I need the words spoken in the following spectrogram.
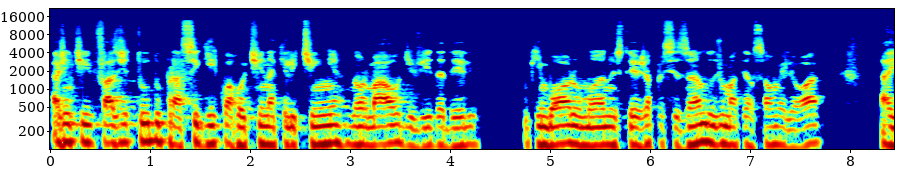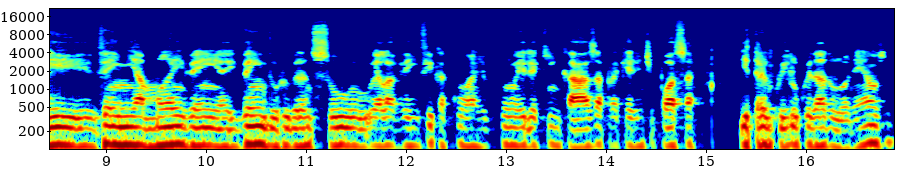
a gente faz de tudo para seguir com a rotina que ele tinha, normal de vida dele, porque embora o humano esteja precisando de uma atenção melhor, aí vem minha mãe, vem aí vem do Rio Grande do Sul, ela vem fica com, a, com ele aqui em casa para que a gente possa ir tranquilo cuidar do Lorenzo.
